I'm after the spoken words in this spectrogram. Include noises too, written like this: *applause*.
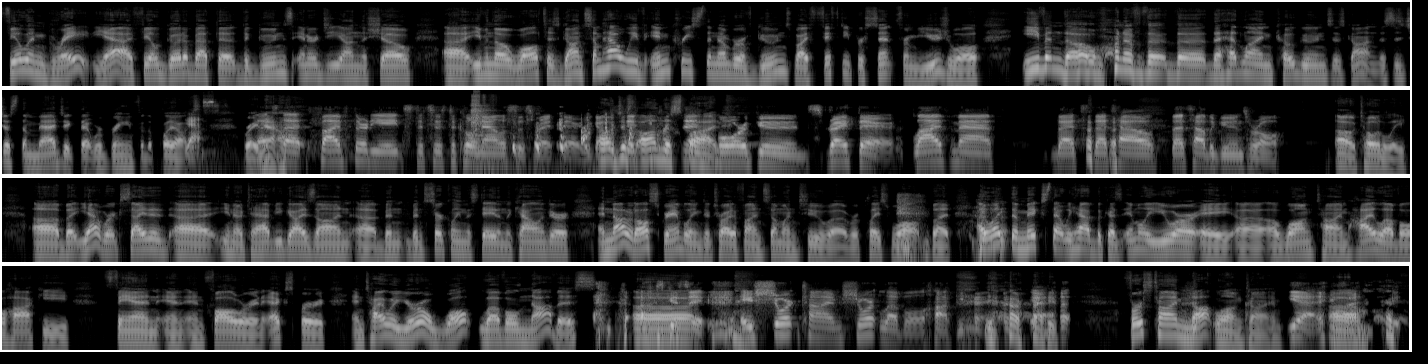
Feeling great. Yeah, I feel good about the the goons energy on the show. Uh, even though Walt is gone, somehow we've increased the number of goons by fifty percent from usual. Even though *laughs* one of the the the headline co goons is gone, this is just the magic that we're bringing for the playoffs. Yes. right That's now. that 538 statistical analysis right there. You got *laughs* Oh, just on the spot. More goons right there. Live math. That's that's *laughs* how that's how the goons roll. Oh, totally. Uh, but yeah, we're excited, uh, you know, to have you guys on. Uh, been been circling the state in the calendar, and not at all scrambling to try to find someone to uh, replace Walt. *laughs* But I like the mix that we have because Emily, you are a uh, a longtime high level hockey fan and and follower and expert, and Tyler, you're a Walt level novice. *laughs* I was Uh, gonna say a short time, short level hockey *laughs* fan. Yeah, right. First time, not long time. Yeah, Uh, exactly.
